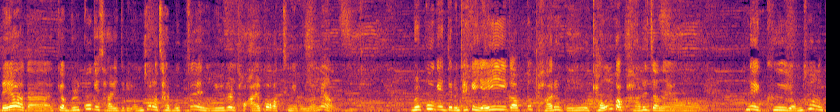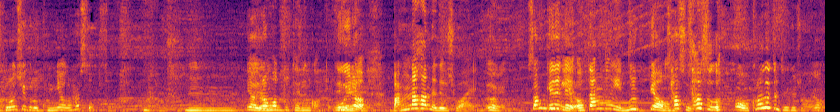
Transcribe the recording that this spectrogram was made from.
레아가 그러니까 물고기 자리들이 염소랑 잘못 지내는 이유를 더 알 것 같은 게 뭐냐면 물고기들은 되게 예의가 또 바르고 경우가 바르잖아요. 근데 그 염소는 그런 식으로 공략을 할 수 없어. 음 야, 그런 염- 것도 되는 것 같아 예. 오히려 막 나간 애들 좋아해 예, 쌍둥이. 걔네들 어 쌍둥이 물병 사수. 사수 어, 그런 애들 되게 좋아요.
